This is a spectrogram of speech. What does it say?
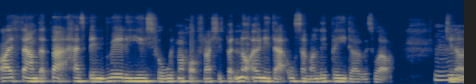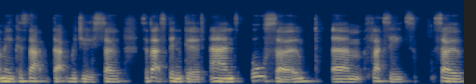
I found that that has been really useful with my hot flashes, but not only that, also my libido as well. Mm. Do you know what I mean? Because mm. that that reduced. So so that's been good, and also um, flax seeds. So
